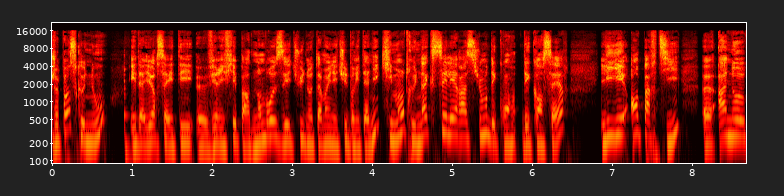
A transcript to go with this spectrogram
Je pense que nous, et d'ailleurs ça a été vérifié par de nombreuses études, notamment une étude britannique, qui montre une accélération des, des cancers liées en partie euh, à nos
